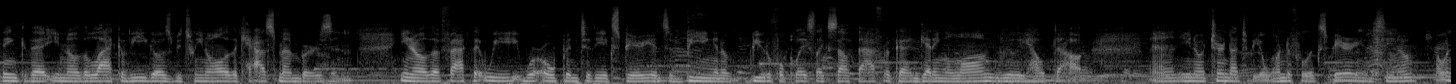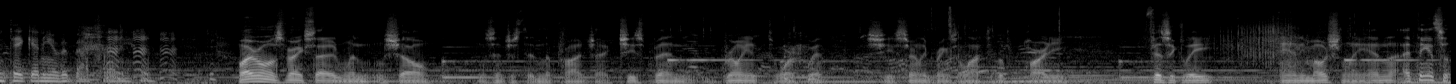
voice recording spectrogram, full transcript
think that, you know, the lack of egos between all of the cast members and, you know, the fact that we were open to the experience of being in a beautiful place like South Africa and getting along really helped out. And, you know, it turned out to be a wonderful experience, you know. I wouldn't take any of it back for anything. Well, everyone was very excited when Michelle was interested in the project. She's been brilliant to work with. She certainly brings a lot to the party physically and emotionally. And I think it's, a,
